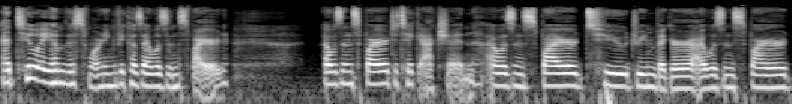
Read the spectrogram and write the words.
at 2 a.m. this morning because I was inspired. I was inspired to take action. I was inspired to dream bigger. I was inspired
